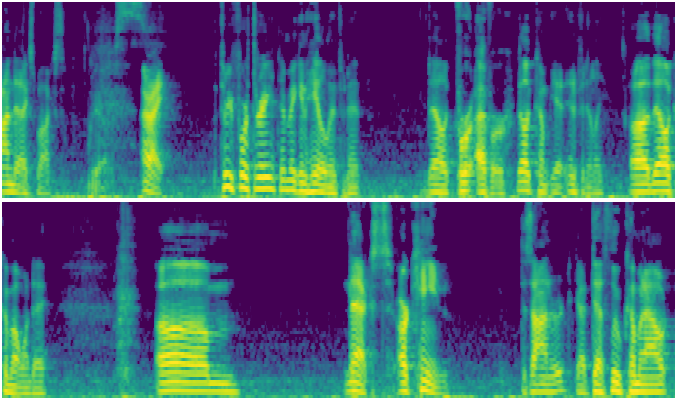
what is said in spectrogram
On the Xbox. Yes. All right, three four three. They're making Halo Infinite. They'll Forever. they'll come yeah infinitely. Uh, they'll come out one day. Um, next Arkane, Dishonored got Deathloop coming out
